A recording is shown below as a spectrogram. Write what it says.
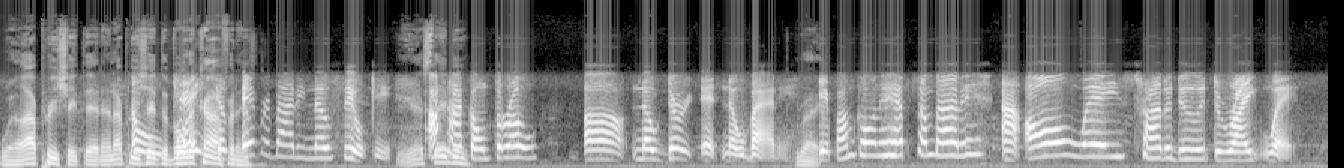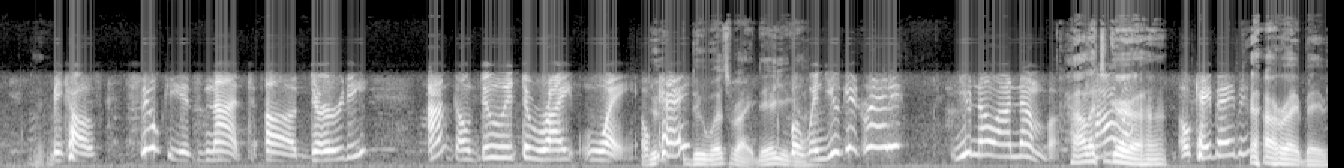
Well, I appreciate that, and I appreciate the vote of confidence. everybody knows Silky. Yes, I'm not gonna throw uh, no dirt at nobody. Right. If I'm going to help somebody, I always try to do it the right way because Silky is not uh, dirty. I'm gonna do it the right way. Do- Okay. Do, what's right. There you but go. But when you get ready, you know our number. Holla at your girl, huh? Okay, baby. All right, baby.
